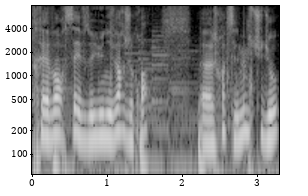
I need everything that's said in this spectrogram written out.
Trevor Save the Universe, je crois. je crois que c'est le même studio.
